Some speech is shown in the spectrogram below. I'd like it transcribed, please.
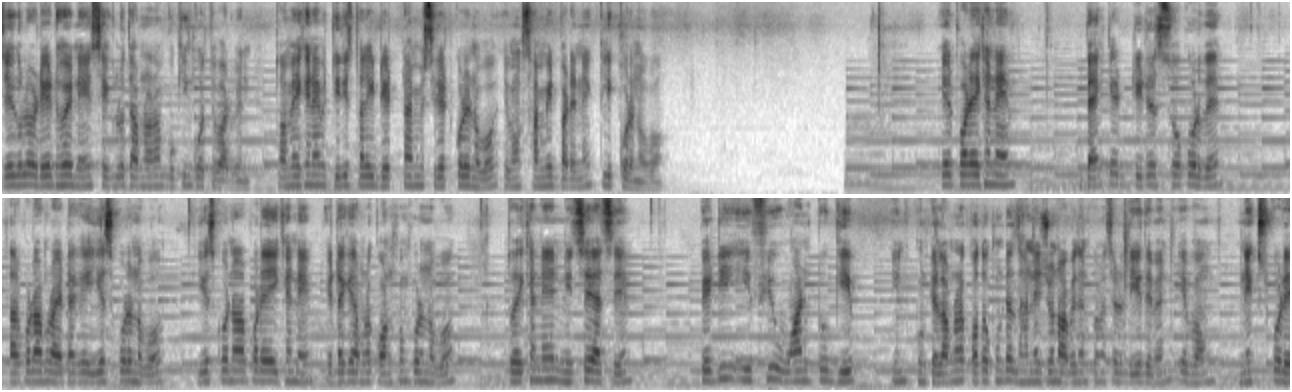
যেগুলো রেড হয়ে নেই সেগুলোতে আপনারা বুকিং করতে পারবেন। তো আমি এখানে আমি তিরিশ তারিখ ডেটটা আমি সিলেক্ট করে নেব এবং সাবমিট বাটনে ক্লিক করে নেব। এরপরে এখানে ব্যাংকের ডিটেলস শো করবে। তারপরে আমরা এটাকে ইয়েস করে নেব। ইয়েস করে নেওয়ার পরে এখানে এটাকে আমরা কনফার্ম করে নেব। তো এখানে নিচে আছে paddy if you want to give in quintal. আপনারা কত কুইন্টাল ধানের জন্য আবেদন করবেন সেটা দিয়ে দেবেন এবং নেক্সট করে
